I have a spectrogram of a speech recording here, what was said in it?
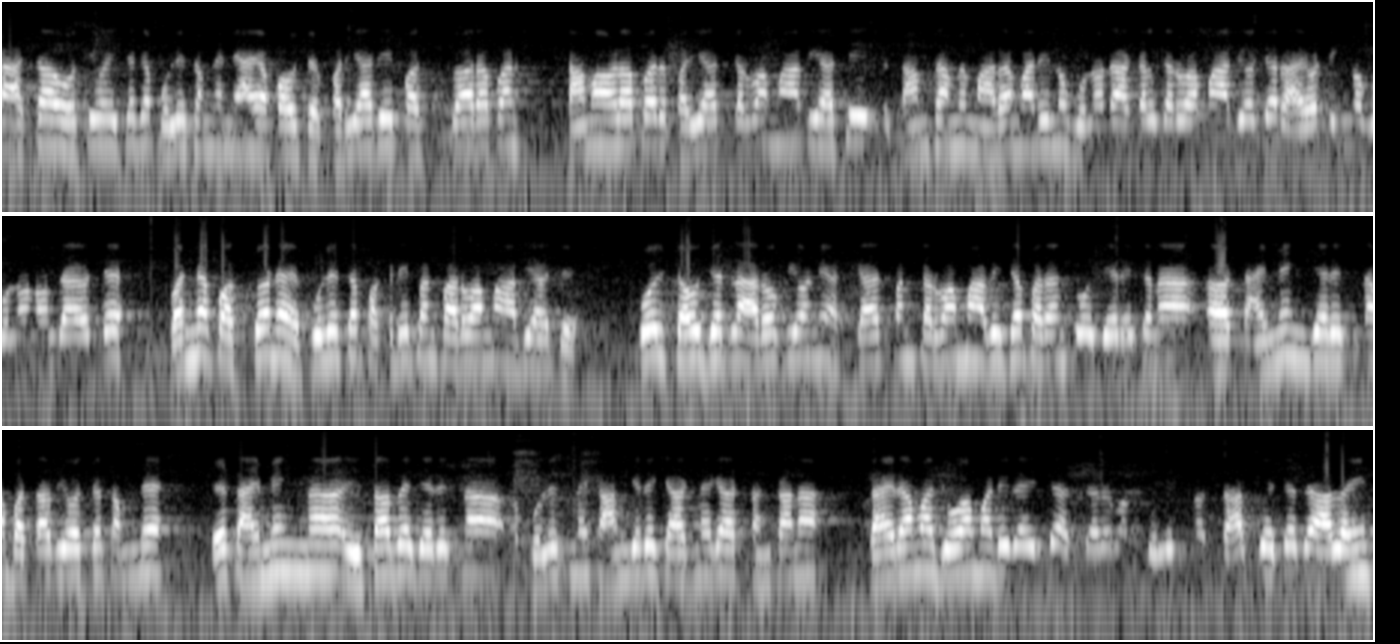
આશા હોતી હોય છે કે પોલીસ અમને ન્યાય અપાવશે. ફરિયાદી પક્ષ દ્વારા પણ સામાવાળા પર ફરિયાદ કરવામાં આવી હતી. સામ સામે મારામારીનો ગુનો દાખલ કરવામાં આવ્યો છે, રાયોટિંગનો ગુનો નોંધાયો છે. બંને પક્ષોને પોલીસે પકડી પણ પાડવામાં આવ્યા છે. કુલ ચૌદ જેટલા આરોપીઓની અટકાયત પણ કરવામાં આવી છે, પરંતુ જે રીતના ટાઈમિંગ જે રીતના બતાવ્યો છે, તમને એ ટાઈમિંગના હિસાબે જે રીતના પોલીસની કામગીરી ક્યાંક ને ક્યાંક શંકાના દાયરામાં જોવા મળી રહી છે, અત્યારે પણ પોલીસનો સ્ટાફ જે છે તે હાલ અહીં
